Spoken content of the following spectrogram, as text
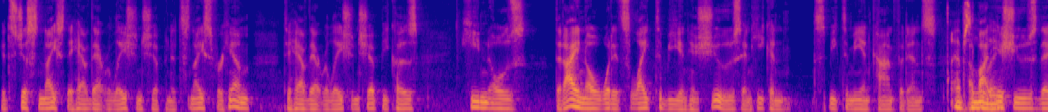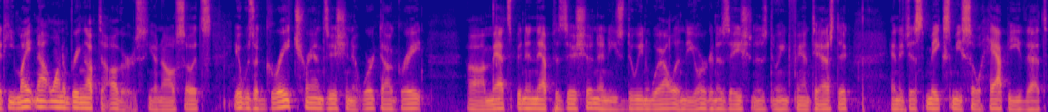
it's just nice to have that relationship, and it's nice for him to have that relationship because he knows that I know what it's like to be in his shoes, and he can speak to me in confidence Absolutely. about issues that he might not want to bring up to others. You know, so it's it was a great transition. It worked out great. Uh, Matt's been in that position, and he's doing well, and the organization is doing fantastic. And it just makes me so happy that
